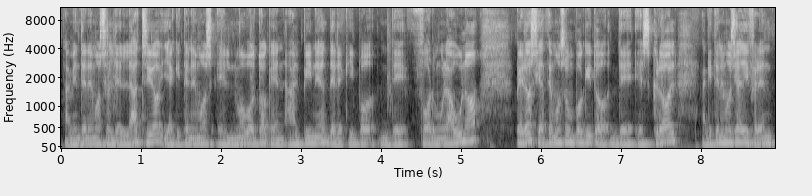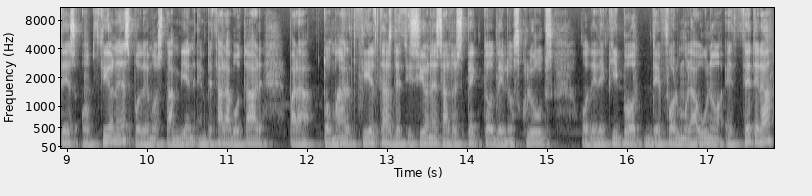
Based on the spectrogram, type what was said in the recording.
también tenemos el del Lazio y aquí tenemos el nuevo token Alpine del equipo de Fórmula 1, pero si hacemos un poquito de scroll, aquí tenemos ya diferentes opciones, podemos también empezar a votar para tomar ciertas decisiones al respecto de los clubs o del equipo de Fórmula 1, etcétera.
